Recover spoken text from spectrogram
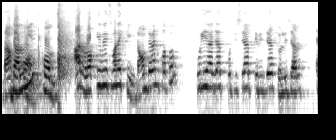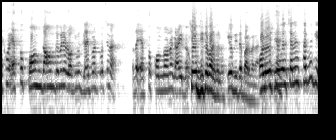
দাম দাম কম। আর রকি ব্রিজ মানে কি? ডাউন পেমেন্ট কত? কুড়ি হাজার পঁচিশ হাজার তিরিশ হাজার চল্লিশ হাজার। এখন এত কম ডাউন পেমেন্টে রকি গাড়ি প্রোভাইড করছে না? দাদা এত কম দামে গাড়ি কেউ দিতে পারবে না। কেউ দিতে পারবে না। অলওয়েজ সিঙ্গেল চ্যালেঞ্জ থাকবে কি?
